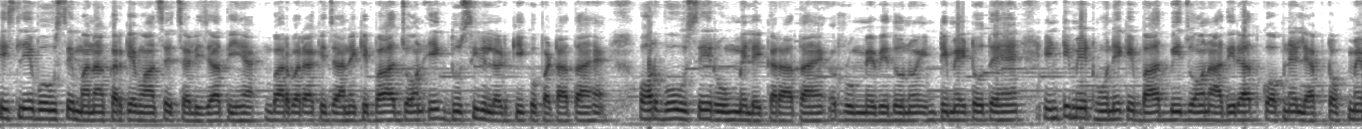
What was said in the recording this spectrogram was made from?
इसलिए वो उसे मना करके वहाँ से चली जाती है। बारबरा के जाने के बाद जॉन एक दूसरी लड़की को पटाता है और वो उसे रूम में लेकर आता है। रूम में वे दोनों इंटीमेट होते हैं। इंटीमेट होने के बाद भी जॉन आधी रात को अपने लैपटॉप में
